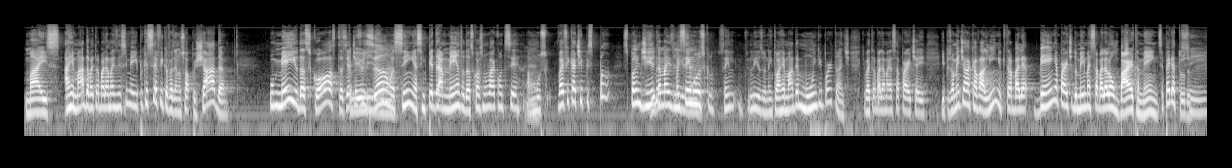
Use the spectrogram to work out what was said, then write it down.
Mas a remada vai trabalhar mais nesse meio. Porque se você fica fazendo só puxada, o meio das costas fica e a divisão, liso, né? assim, esse empedramento das costas não vai acontecer. É. A músculo vai ficar tipo expan, expandida, mas lisa, sem né? músculo, sem liso. Né? Então a remada é muito importante, que vai trabalhar mais essa parte aí. E principalmente a cavalinho, que trabalha bem a parte do meio, mas trabalha lombar também. Você pega tudo. Sim.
